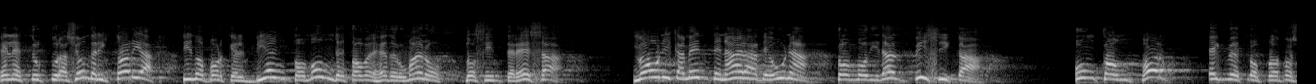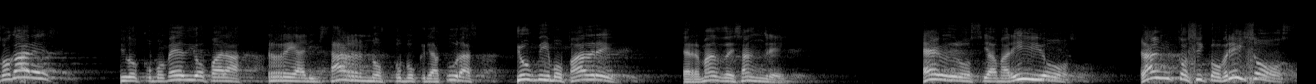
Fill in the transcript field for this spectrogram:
en la estructuración de la historia, sino porque el bien común de todo el género humano nos interesa. No únicamente en de una comodidad física, un confort en nuestros propios hogares, sino como medio para realizarnos como criaturas de un mismo Padre, hermanos de sangre, negros y amarillos, blancos y cobrizos,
